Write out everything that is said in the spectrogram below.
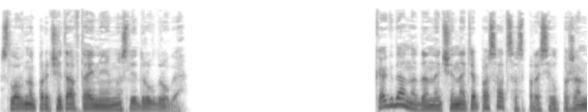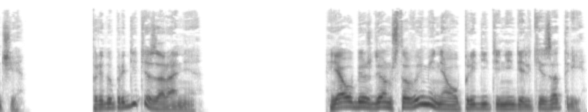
словно прочитав тайные мысли друг друга. «Когда надо начинать опасаться?» — спросил пожамчи. «Предупредите заранее?» «Я убежден, что вы меня упредите недельки за три».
